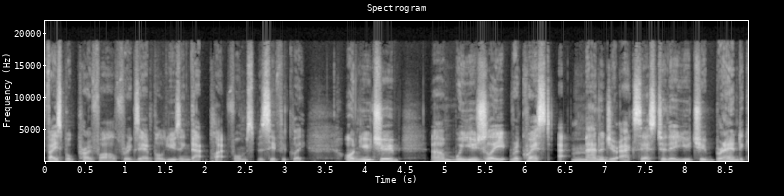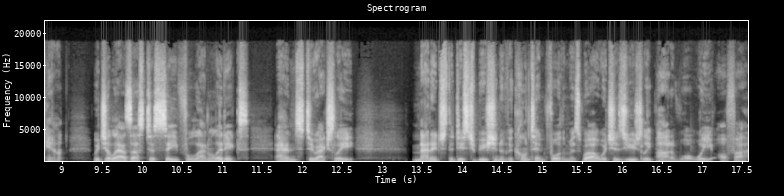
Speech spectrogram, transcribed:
Facebook profile, for example, using that platform specifically. On YouTube, um, we usually request manager access to their YouTube brand account, which allows us to see full analytics and to actually manage the distribution of the content for them as well, which is usually part of what we offer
